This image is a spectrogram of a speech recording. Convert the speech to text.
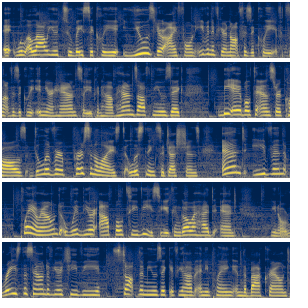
It will allow you to basically use your iPhone even if you're not physically, if it's not physically in your hand, so you can have hands-off music, be able to answer calls, deliver personalized listening suggestions, and even play around with your Apple TV. So you can go ahead and you know, raise the sound of your TV, stop the music if you have any playing in the background,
